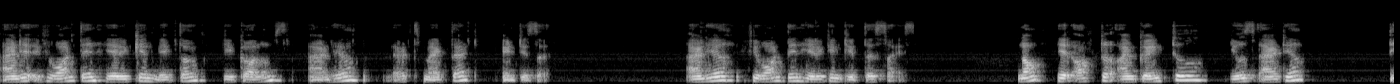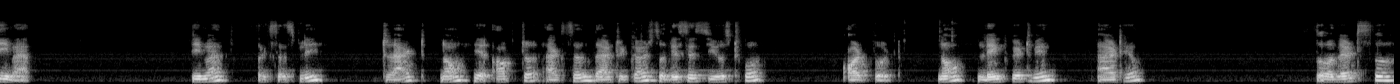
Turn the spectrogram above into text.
And here if you want then here you can make the key columns. And here let's make that integer. And here if you want then here you can give the size now here after I'm going to use add here. Tmap. Tmap successfully dragged. Now here after excel that requires so this is used for output. Now link between add here. So let's uh,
